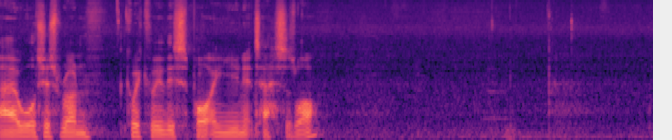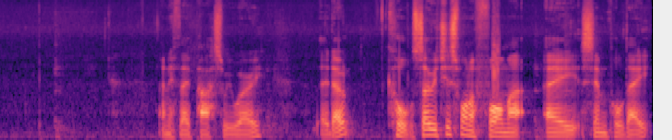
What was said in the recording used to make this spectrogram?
Uh, we'll just run quickly the supporting unit tests as well. And if they pass, we worry. They don't. Cool. So we just want to format a simple date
